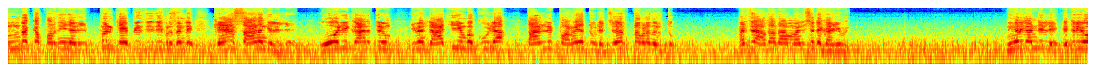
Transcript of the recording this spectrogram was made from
എന്തൊക്കെ പറഞ്ഞു കഴിഞ്ഞാൽ ഇപ്പോൾ K P C C president case ആണെങ്കിലില്ലേ ഒരു കാലത്തിലും ഇവൻ രാജിയും വെക്കൂല തള്ളി പറയത്തൂല ചേർത്തവിടെ നിർത്തും. മനസ്സിലായി അതാണ് ആ മനുഷ്യന്റെ കഴിവ്. നിങ്ങൾ കണ്ടില്ലേ എത്രയോ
